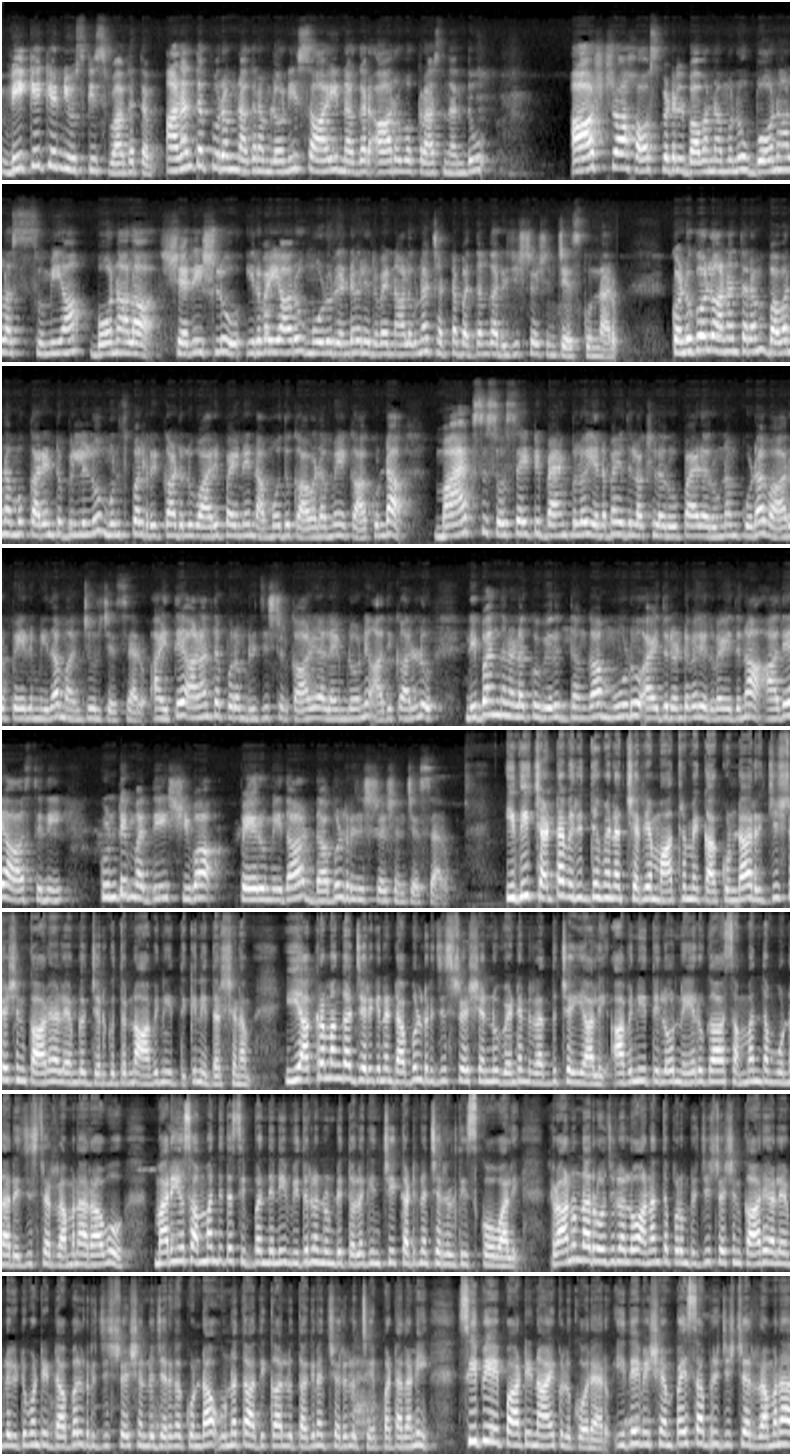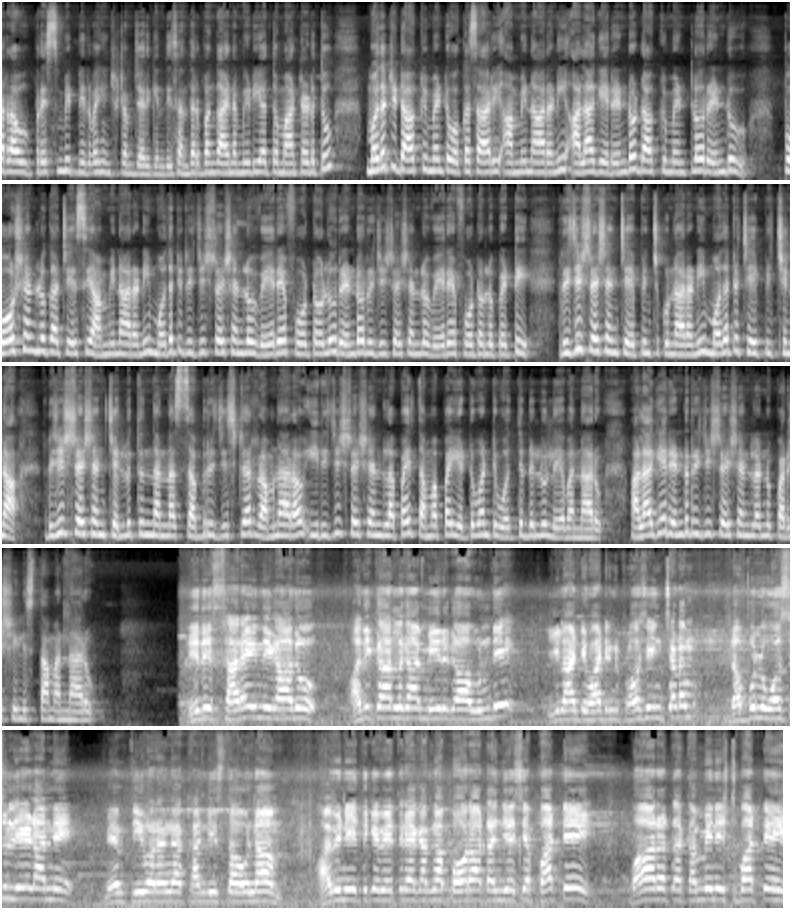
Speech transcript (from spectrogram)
వీకేకే న్యూస్కి స్వాగతం. అనంతపురం నగరంలోని సాయి నగర్ ఆరవ క్రాస్ నందు ఆస్ట్రా హాస్పిటల్ భవనమును బోనాల సుమియా బోనాల షెరీష్లు ఇరవై ఆరు మూడు రెండు వేల ఇరవై నాలుగున చట్టబద్ధంగా రిజిస్ట్రేషన్ చేసుకున్నారు. కొనుగోలు అనంతరం భవనము కరెంటు బిల్లులు మున్సిపల్ రికార్డులు వారిపైనే నమోదు కావడమే కాకుండా మ్యాక్స్ సొసైటీ బ్యాంకులో ఎనభై ఐదు లక్షల రూపాయల రుణం కూడా వారి పేరు మీద మంజూరు చేశారు. అయితే అనంతపురం రిజిస్టర్ కార్యాలయంలోని అధికారులు నిబంధనలకు విరుద్ధంగా మూడు ఐదు రెండు వేల ఇరవై ఐదున అదే ఆస్తిని కుంటిమద్ది శివ పేరు మీద డబుల్ రిజిస్ట్రేషన్ చేశారు. ఇది చట్టవిరుద్ధమైన చర్య మాత్రమే కాకుండా రిజిస్ట్రేషన్ కార్యాలయంలో జరుగుతున్న అవినీతికి నిదర్శనం. ఈ అక్రమంగా జరిగిన డబుల్ రిజిస్ట్రేషన్ను వెంటనే రద్దు చేయాలి. అవినీతిలో నేరుగా సంబంధం ఉన్న రిజిస్టర్ రమణారావు మరియు సంబంధిత సిబ్బందిని విధుల నుండి తొలగించి కఠిన చర్యలు తీసుకోవాలి. రానున్న రోజులలో అనంతపురం రిజిస్ట్రేషన్ కార్యాలయంలో ఇటువంటి డబుల్ రిజిస్ట్రేషన్లు జరగకుండా ఉన్నతాధికారులు తగిన చర్యలు చేపట్టాలని సిపిఐ పార్టీ నాయకులు కోరారు. ఇదే విషయంపై sub register Ramanarao press meet నిర్వహించడం జరిగింది. సందర్భంగా ఆయన మీడియాతో మాట్లాడుతూ మొదటి డాక్యుమెంట్ ఒకసారి అమ్మినారని అలాగే రెండో డాక్యుమెంట్లో రెండు పోర్షన్లుగా చేసి అమ్మినారని మొదటి రిజిస్ట్రేషన్లో వేరే ఫోటోలు రెండో రిజిస్ట్రేషన్లో వేరే ఫోటోలు పెట్టి రిజిస్ట్రేషన్ చేపించుకున్నారని మొదట చేపించిన రిజిస్ట్రేషన్ చెల్లుతుందన్న సబ్ రిజిస్టర్ రమణారావు ఈ రిజిస్ట్రేషన్లపై తమపై ఎటువంటి ఒత్తిడులు లేవన్నారు. అలాగే రెండు రిజిస్ట్రేషన్లను పరిశీలిస్తామన్నారు. ఇది సరైంది కాదు. అధికారులుగా మీరుగా ఉండి ఇలాంటి వాటిని ప్రోత్సహించడం డబ్బులు వసూలు చేయడాన్ని మేము తీవ్రంగా ఖండిస్తూ ఉన్నాం. అవినీతికి వ్యతిరేకంగా పోరాటం చేసే పార్టీ భారత కమ్యూనిస్ట్ పార్టీ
